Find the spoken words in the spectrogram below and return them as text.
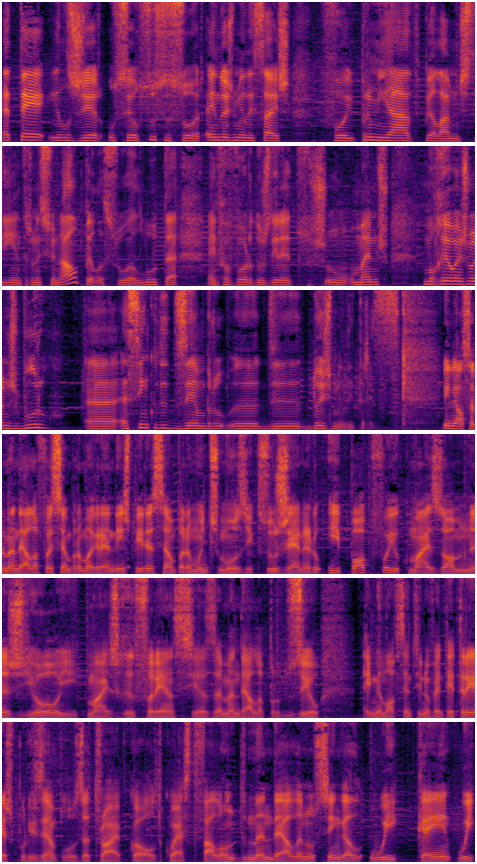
até eleger o seu sucessor. Em 2006, foi premiado pela Amnistia Internacional pela sua luta em favor dos direitos humanos. Morreu em Joanesburgo a 5 de dezembro eh, de 2013. E Nelson Mandela foi sempre uma grande inspiração para muitos músicos. O género hip hop foi o que mais homenageou e que mais referências a Mandela produziu. Em 1993, por exemplo, os A Tribe Called Quest falam de Mandela no single We Can, We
